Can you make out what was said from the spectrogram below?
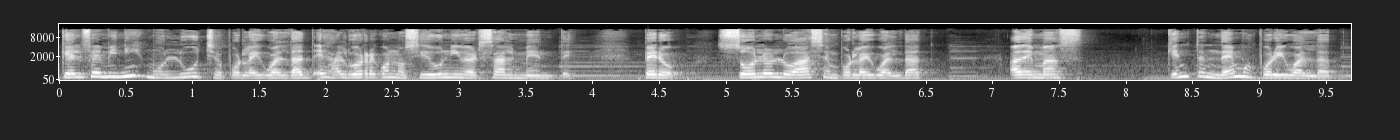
Que el feminismo lucha por la igualdad es algo reconocido universalmente, pero solo lo hacen por la igualdad. Además, ¿qué entendemos por igualdad?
